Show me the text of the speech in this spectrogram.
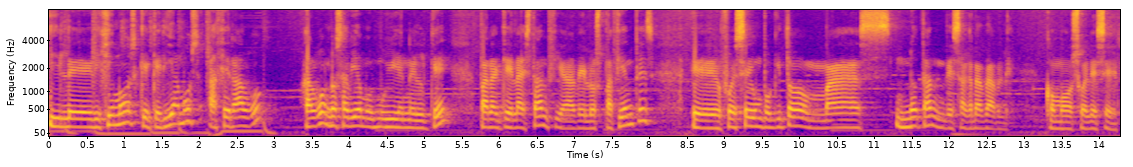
y le dijimos que queríamos hacer algo, algo, no sabíamos muy bien el qué, para que la estancia de los pacientes eh, fuese un poquito más no tan desagradable como suele ser.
